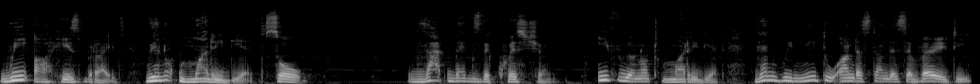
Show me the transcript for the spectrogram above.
We are his brides. We are not married yet. So that begs the question if we are not married yet, then we need to understand the severity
